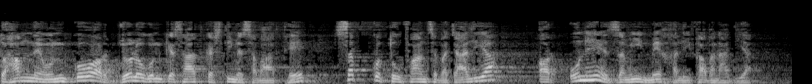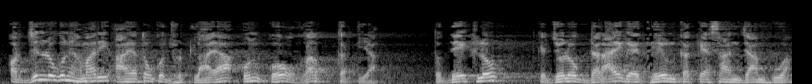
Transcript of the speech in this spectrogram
तो हमने उनको और जो लोग उनके साथ कश्ती में सवार थे, सबको तूफ़ान से बचा लिया और उन्हें ज़मीन में खलीफा बना दिया। और जिन लोगों ने हमारी आयतों को झुटलाया, उनको गर्क कर दिया। तो देख लो कि जो लोग डराए गए थे, उनका कैसा अंजाम हुआ।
